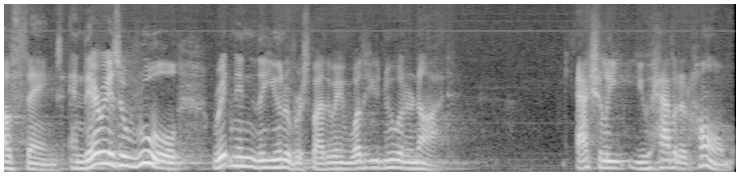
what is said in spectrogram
of things. And there is a rule written in the universe, by the way, whether you knew it or not. Actually, you have it at home.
